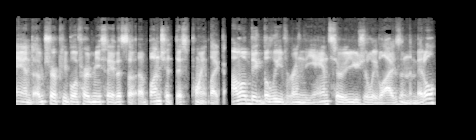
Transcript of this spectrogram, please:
and I'm sure people have heard me say this a, a bunch at this point. Like, I'm a big believer in the answer usually lies in the middle.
